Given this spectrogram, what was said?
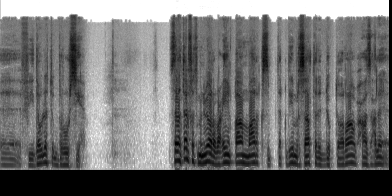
آه، في دولة بروسيا. سنة 1840 قام ماركس بتقديم رسالته للدكتوراه وحاز على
